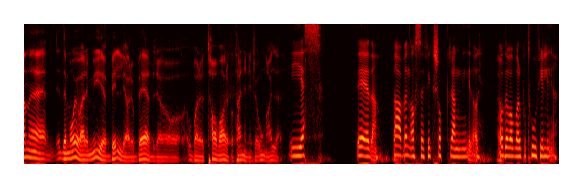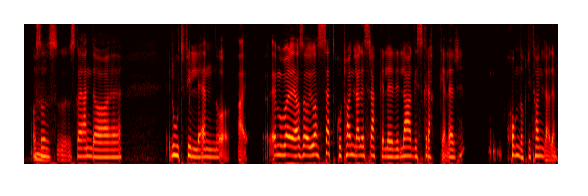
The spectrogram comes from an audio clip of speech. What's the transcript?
Men eh, det må jo være mye billigere og bedre å, å bare ta vare på tennene fra ung alder. Yes, det er det. Dæven, altså, jeg fikk sjokkregning i dag. Og det var bare på to fyllinger. Og så s- skal jeg enda eh, rotfylle en og Nei. Jeg må bare, altså, uansett hvor tannlegeskrekk eller legeskrekk eller Kom dere til tannlegen.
